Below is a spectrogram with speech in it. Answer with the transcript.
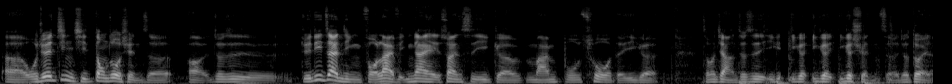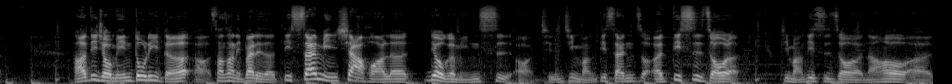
呃，我觉得近期动作选择，呃，就是绝地战警 For Life 应该也算是一个蛮不错的一个，怎么讲，就是一个一个一个一个选择就对了。好，第九名杜立德啊，上上礼拜的第三名下滑了六个名次哦，其实进榜第三周呃第四周了，进榜第四周了，然后呃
